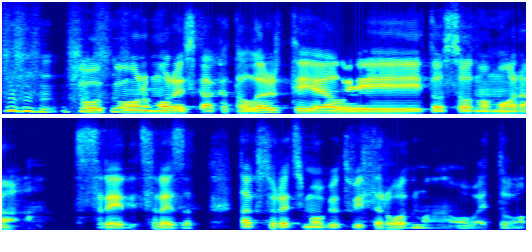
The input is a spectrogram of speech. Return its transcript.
tu, tu ono mora iskakati alerti, jel, i to se odmah mora sredit, srezat. Tako su recimo ovi u Twitter odmah ovaj, to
